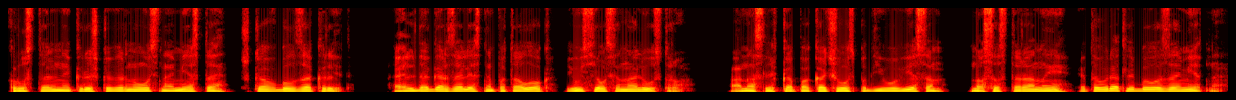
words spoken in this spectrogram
Хрустальная крышка вернулась на место, шкаф был закрыт. А Эльдогар залез на потолок и уселся на люстру. Она слегка покачивалась под его весом, но со стороны это вряд ли было заметно.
